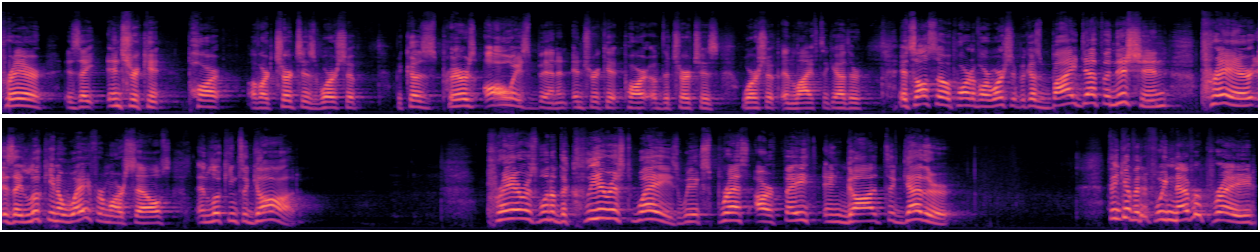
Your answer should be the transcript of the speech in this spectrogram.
Prayer is an intricate part of our church's worship because prayer has always been an intricate part of the church's worship and life together. It's also a part of our worship because, by definition, prayer is a looking away from ourselves and looking to God. Prayer is one of the clearest ways we express our faith in God together. Think of it if we never prayed,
